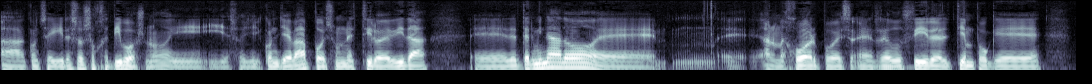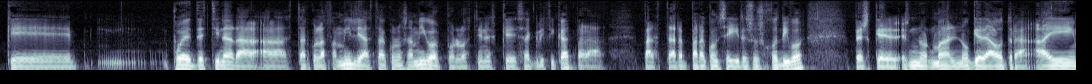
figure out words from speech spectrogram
a conseguir esos objetivos, ¿no? Y, eso conlleva pues un estilo de vida eh, determinado, eh, eh, a lo mejor pues reducir el tiempo que, que puedes destinar a, estar con la familia, a estar con los amigos, pues los tienes que sacrificar para, para estar para conseguir esos objetivos pero es que es normal, no queda otra. Hay,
